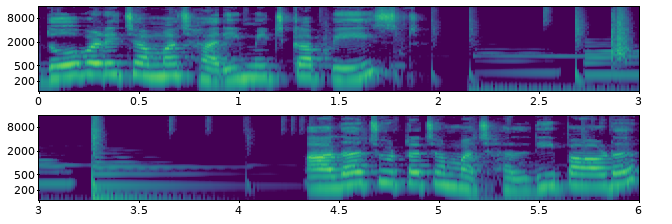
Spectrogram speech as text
दो बड़े चम्मच हरी मिर्च का पेस्ट। आधा छोटा चम्मच हल्दी पाउडर।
